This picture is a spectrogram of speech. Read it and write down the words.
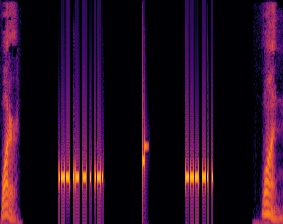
Water. One.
